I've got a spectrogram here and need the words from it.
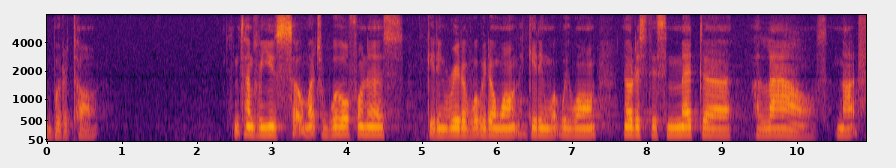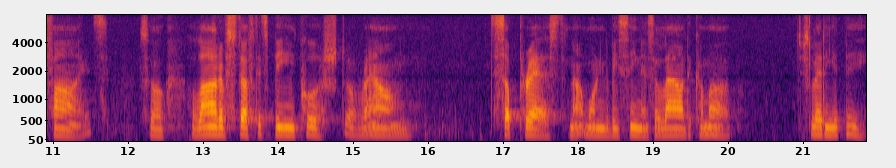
the Buddha taught. Sometimes we use so much willfulness, getting rid of what we don't want, getting what we want. Notice this metta allows, not fights. So a lot of stuff that's being pushed around, suppressed, not wanting to be seen is allowed to come up. Just letting it be.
